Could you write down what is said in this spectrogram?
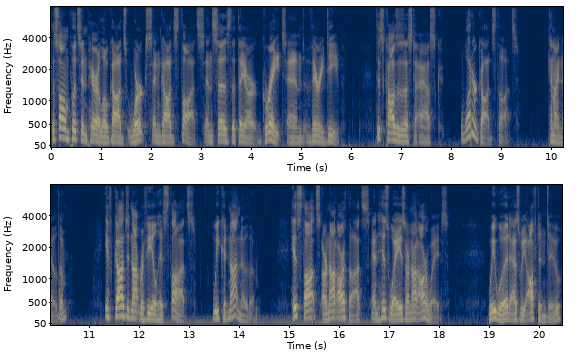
The psalm puts in parallel God's works and God's thoughts, and says that they are great and very deep. This causes us to ask, what are God's thoughts? Can I know them? If God did not reveal his thoughts, we could not know them. His thoughts are not our thoughts, and his ways are not our ways. We would, as we often do,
